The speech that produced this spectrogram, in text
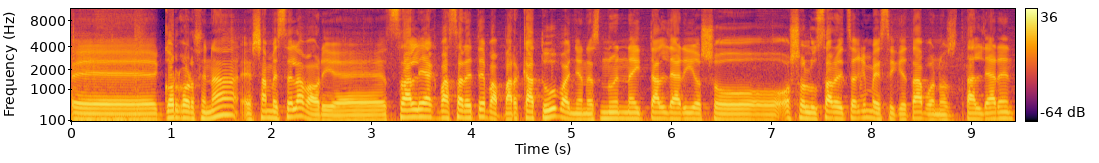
e, gorgorzena, esan bezala, ba hori, e, zaleak bazarete, ba, barkatu, baina ez nuen nahi taldeari oso, oso luzaro hitz egin baizik eta, bueno, taldearen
